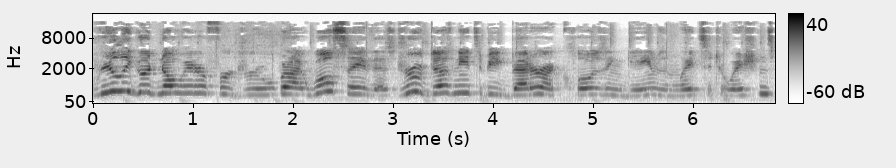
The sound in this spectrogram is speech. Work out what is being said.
really good no hitter for Drew, but I will say this Drew does need to be better at closing games in late situations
